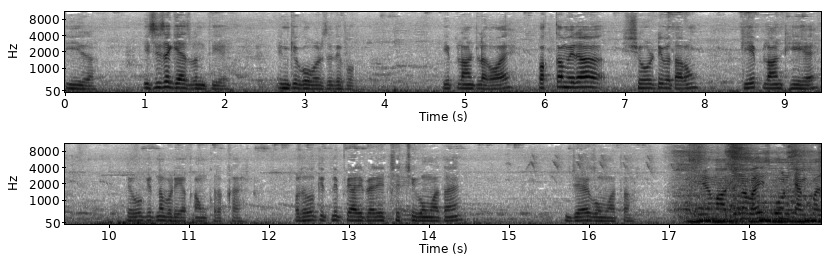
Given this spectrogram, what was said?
हीरा इसी से गैस बनती है, इनके गोबर से, देखो। ये प्लांट लगा हुआ है। पक्का मेरा श्योरिटी बता रहा हूँ कि ये प्लांट ही है। देखो कितना बढ़िया काम कर रखा है। और देखो कितनी प्यारी प्यारी, अच्छी अच्छी गौ माता है। जय गौ माता ये हम आ चुके हैं भाई स्कोन टेंपल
